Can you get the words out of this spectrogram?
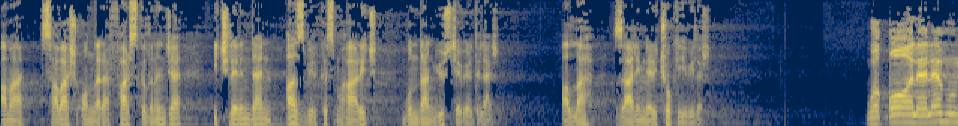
Ama savaş onlara farz kılınınca içlerinden az bir kısmı hariç bundan yüz çevirdiler. Allah zalimleri çok iyi bilir. وَقَالَ لَهُمْ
